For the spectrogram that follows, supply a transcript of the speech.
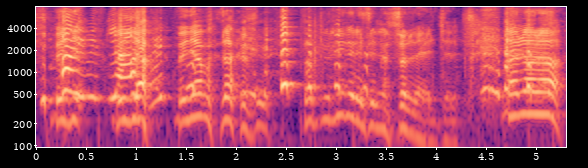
Slappano. vediamo, vediamo, fa più ridere se non so leggere. Ma no, no,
